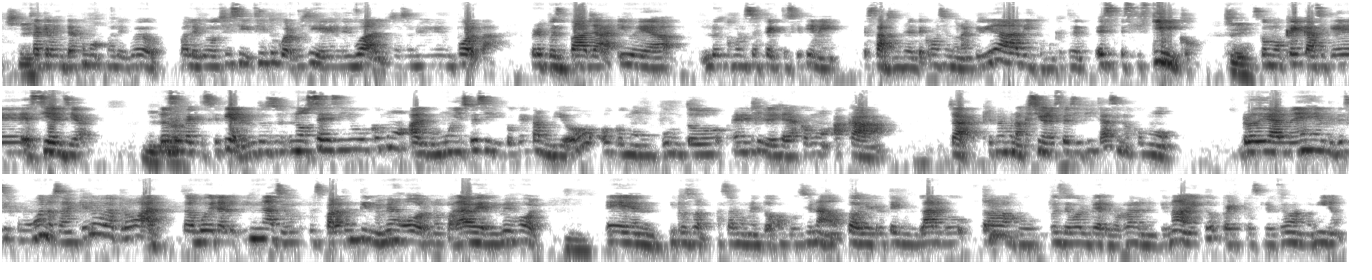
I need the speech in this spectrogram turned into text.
Sí. O sea, que la gente era como, vale huevo, vale huevo, si, si, si tu cuerpo sigue viendo igual, o sea, eso no, no importa. Pero pues vaya y vea los, como los efectos que tiene estar simplemente como haciendo una actividad y como que es, es, es químico. Sí, Es como que casi que es ciencia los efectos que tiene. Entonces, no sé si hubo como algo muy específico que cambió o como un punto en el que yo dijera como acá sea, que no es una acción específica, sino como rodearme de gente y decir como, bueno, ¿saben qué? Lo voy a probar. O sea, voy a ir al gimnasio pues para sentirme mejor, no para verme mejor. Mm. Em, y pues bueno, hasta el momento ha funcionado. Todavía creo que hay un largo trabajo pues de volverlo realmente un hábito, pero pues creo que va en camino.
